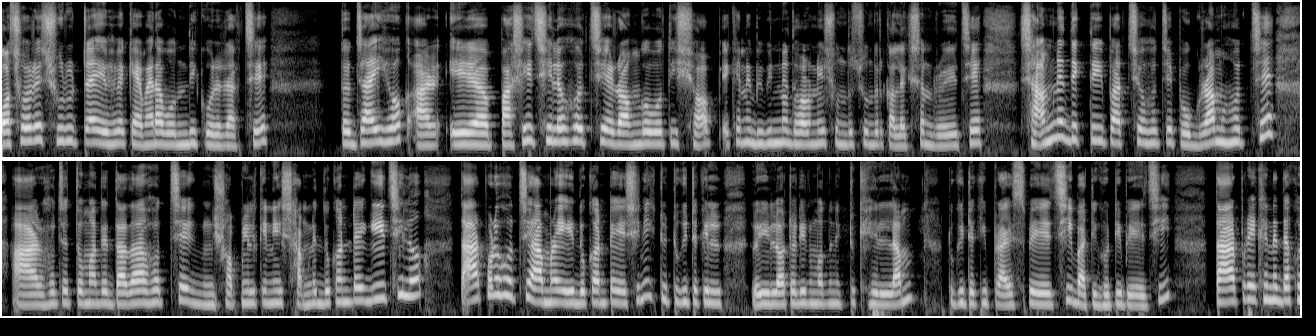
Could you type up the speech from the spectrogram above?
বছরের শুরুটা এভাবে ক্যামেরা বন্দি করে রাখছে। তো যাই হোক, আর এর পাশেই ছিল হচ্ছে রঙ্গবতী শপ। এখানে বিভিন্ন ধরনের সুন্দর সুন্দর কালেকশন রয়েছে। সামনে দেখতেই পাচ্ছ হচ্ছে প্রোগ্রাম হচ্ছে, আর হচ্ছে তোমাদের দাদা হচ্ছে স্বপ্নিলকে নিয়ে সামনের দোকানটায় গিয়েছিল। তারপরে হচ্ছে আমরা এই দোকানটায় এসে নিয়ে একটু টুকিটাকি ওই লটারির মতন একটু খেললাম। টুকিটাকি প্রাইস পেয়েছি বাটি ঘটি পেয়েছি। তারপরে এখানে দেখো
